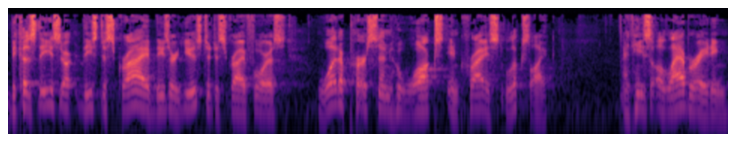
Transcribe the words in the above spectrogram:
Because these are, these describe, these are used to describe for us what a person who walks in Christ looks like. And he's elaborating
